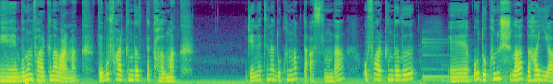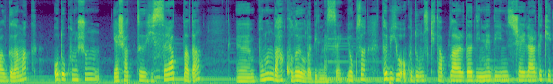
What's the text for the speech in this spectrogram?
ee, bunun farkına varmak ve bu farkındalıkta kalmak, cennetine dokunmak da aslında o farkındalığı e, o dokunuşla daha iyi algılamak, o dokunuşun yaşattığı hissiyatla da e, bunun daha kolay olabilmesi. Yoksa tabii ki okuduğumuz kitaplarda, dinlediğimiz şeylerdeki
